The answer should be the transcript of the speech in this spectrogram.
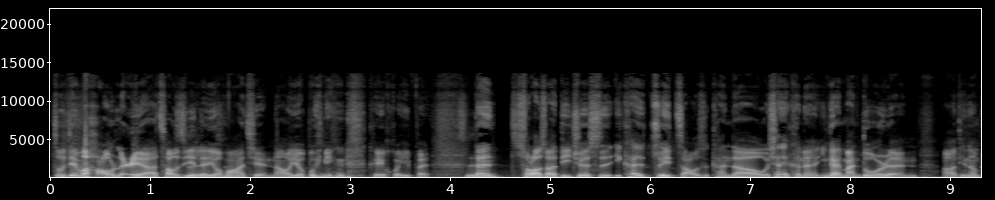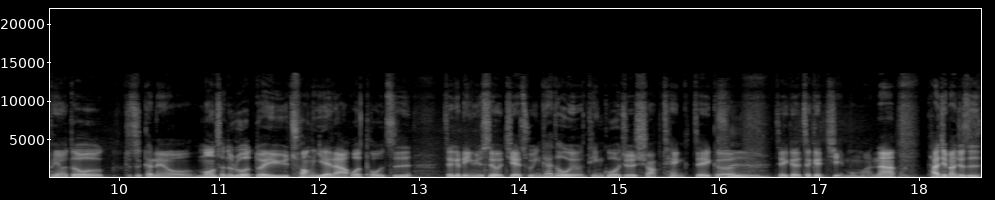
做节目好累啊，超级累又花钱，然后又不一定可以回本。但说老实话，的确是一开始最早是看到，我现在可能应该蛮多人啊，听众朋友都有，就是可能有某种程度，如果对于创业啦或投资。这个领域是有接触，应该都有听过，就是 Shark Tank 这个这个这个节目嘛。那他基本上就是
